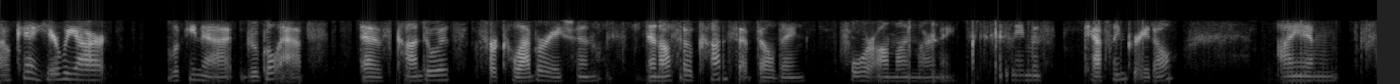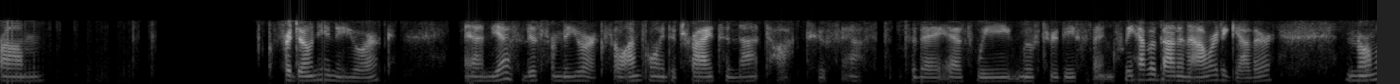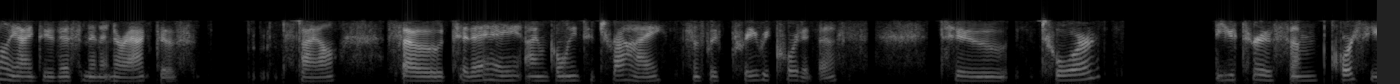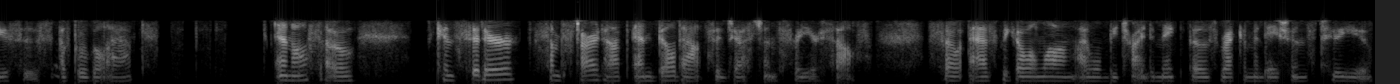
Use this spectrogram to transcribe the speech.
Okay, here we are looking at Google Apps as conduits for collaboration and also concept building for online learning. My name is Kathleen Gradel. I am from Fredonia, New York. And yes, it is from New York, so I'm going to try to not talk too fast today as we move through these things. We have about an hour together. Normally I do this in an interactive So today I'm going to try, since we've pre-recorded this, to tour you through some course uses of Google Apps and also consider some startup and build out suggestions for yourself. So as we go along, I will be trying to make those recommendations to you.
